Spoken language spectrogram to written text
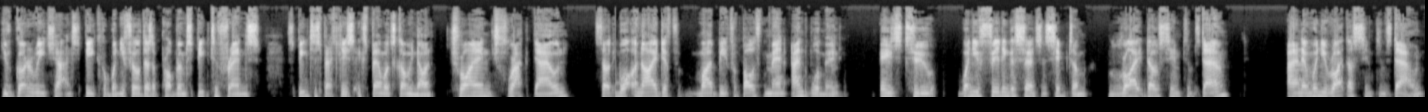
You've got to reach out and speak when you feel there's a problem. Speak to friends, speak to specialists, explain what's going on, try and track down so what an idea might be for both men and women is to, when you're feeling a certain symptom, write those symptoms down. And then when you write those symptoms down,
